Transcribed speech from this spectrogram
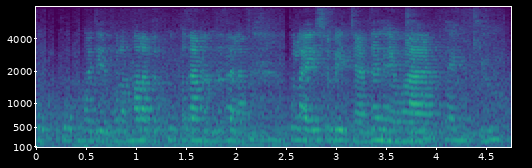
खूप खूप म्हणजे तुला मला तर खूपच आनंद झाला. तुला हे शुभेच्छा. धन्यवाद. थँक्यू.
